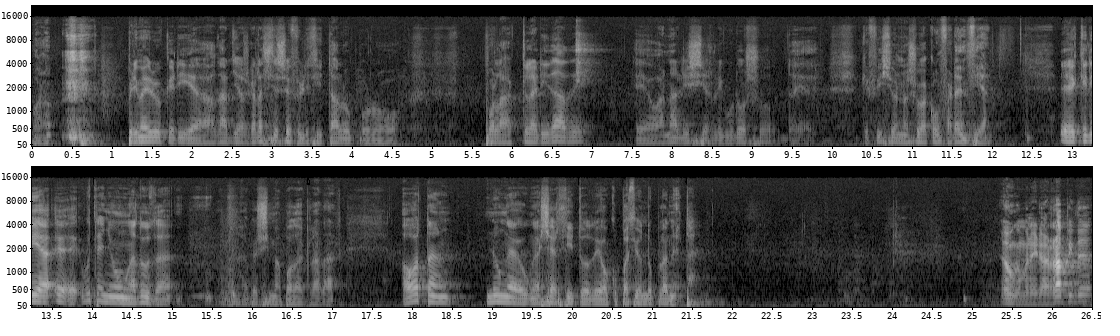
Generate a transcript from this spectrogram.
Bueno, primeiro quería darlle as gracias e felicitalo polo, pola claridade e o análisis riguroso de, que fixo na súa conferencia. Eh, quería, eh, eh eu teño unha duda, a ver se me podo aclarar. A OTAN non é un exército de ocupación do planeta. É unha maneira rápida,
